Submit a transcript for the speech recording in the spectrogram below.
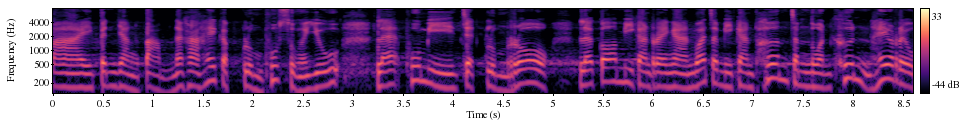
รายเป็นอย่างต่ำนะคะ ให้กับกลุ่มผู้สูงอายุ และผู้มี 7 กลุ่มโรค แล้วก็มีการรายงานว่าจะมีการเพิ่มจำนวนขึ้นให้เร็ว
